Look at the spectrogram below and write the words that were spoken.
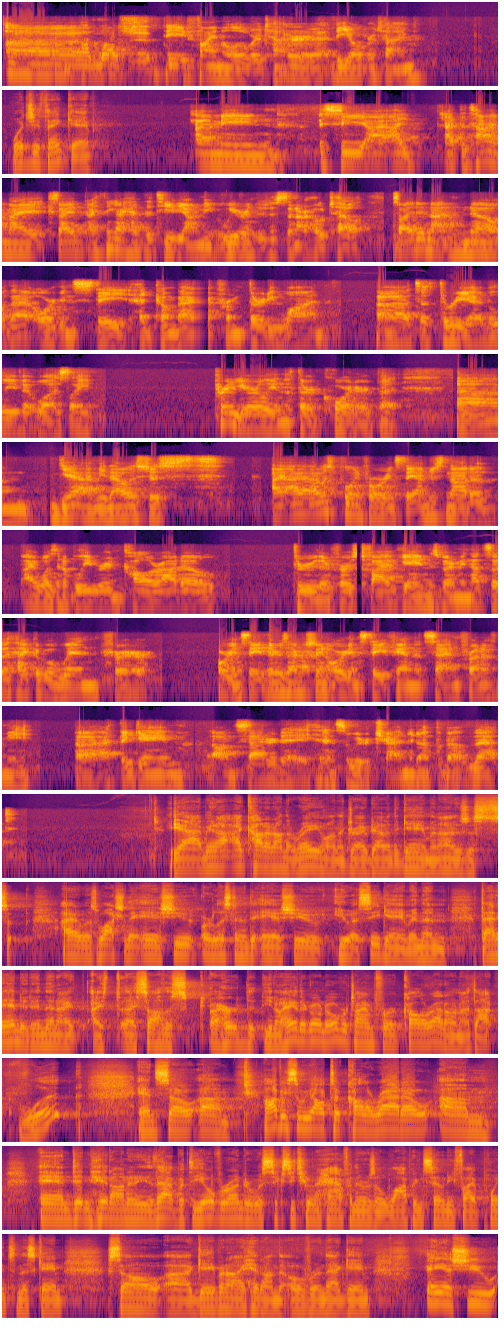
Uh, I watched the final overtime or the overtime. What'd you think, Gabe? I mean, see, I, I at the time I because I I think I had the TV on mute. We were in, just in our hotel, so I did not know that Oregon State had come back from 31 uh, to three. I believe it was like pretty early in the third quarter, but um, yeah, I mean that was just I, I, I was pulling for Oregon State. I'm just not a I wasn't a believer in Colorado through their first five games, but I mean that's a heck of a win for Oregon State. There was actually an Oregon State fan that sat in front of me uh, at the game on Saturday, and so we were chatting it up about that. Yeah, I mean, I, I, caught it on the radio on the drive down to the game, and I was just, I was watching the ASU or listening to the ASU USC game, and then that ended, and then I, I, I saw this, I heard that, you know, hey, they're going to overtime for Colorado, and I thought, what? And so, um, obviously, we all took Colorado um, and didn't hit on any of that, but the over under was 62 and a half, and there was a whopping 75 points in this game. So, uh, Gabe and I hit on the over in that game. ASU.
